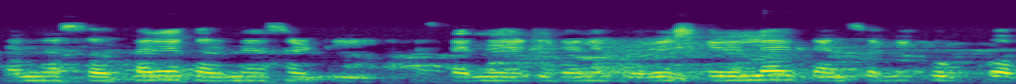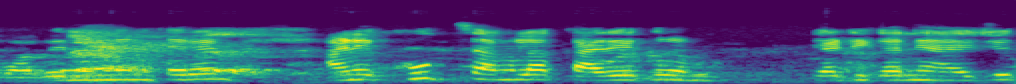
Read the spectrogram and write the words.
त्यांना सहकार्य करण्यासाठी आज त्यांनी या ठिकाणी प्रवेश केलेला आहे. त्यांचं मी खूप खूप अभिनंदन करेन. आणि खूप चांगला कार्यक्रम या ठिकाणी आयोजित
